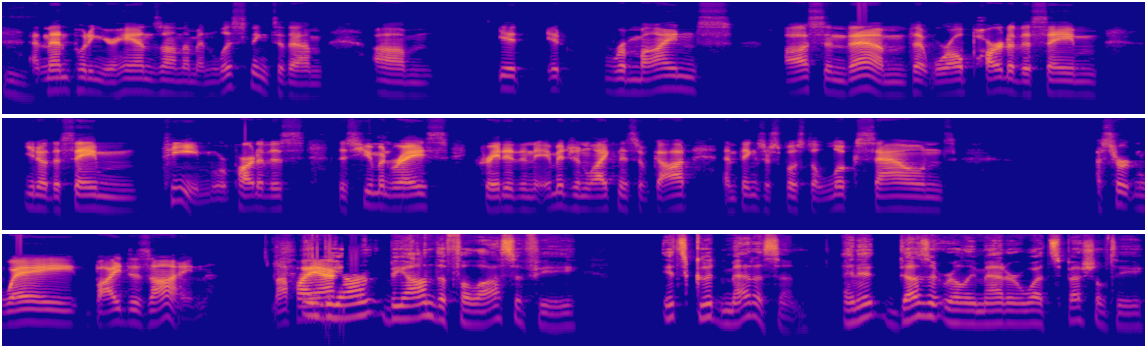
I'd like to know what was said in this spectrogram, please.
mm. and then putting your hands on them and listening to them, um, it it reminds us and them that we're all part of the same you know the same team. We're part of this this human race created in the image and likeness of god and things are supposed to look sound a certain way by design not by beyond beyond the philosophy it's good medicine and it doesn't really matter what specialty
